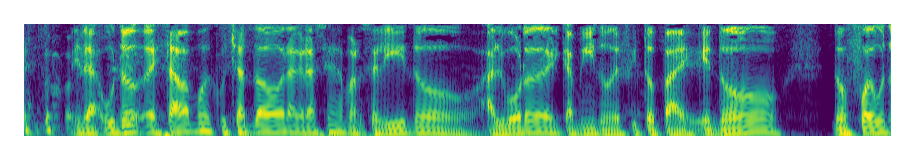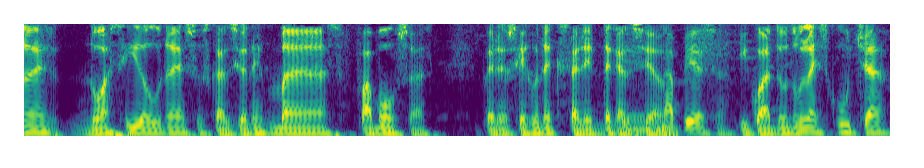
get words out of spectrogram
Mira, uno estábamos escuchando ahora, gracias a Marcelino, al borde del camino de Fito Páez, que no, no fue una de, no ha sido una de sus canciones más famosas, pero sí es una excelente canción. una pieza. Y cuando uno la escucha,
